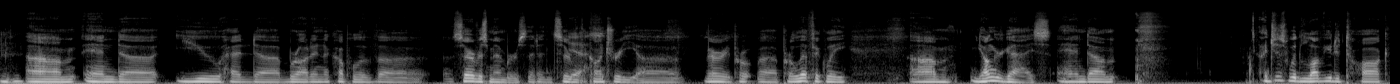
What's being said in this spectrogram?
mm-hmm. um, and uh, you had uh, brought in a couple of uh, service members that had served yes. the country uh, very pro- uh, prolifically, um, younger guys. And um, I just would love you to talk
